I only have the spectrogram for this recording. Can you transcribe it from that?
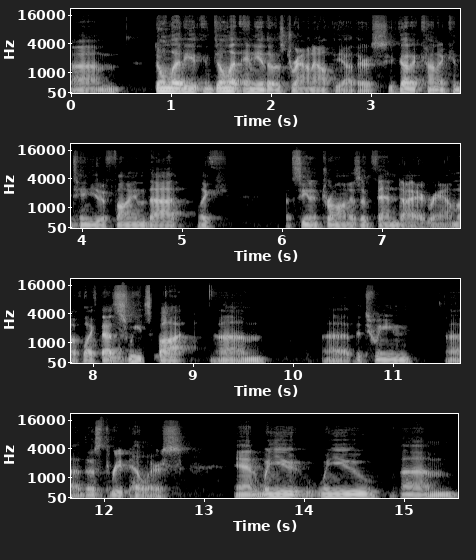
um, don't let don't let any of those drown out the others. You've got to kind of continue to find that like I've seen it drawn as a Venn diagram of like that sweet spot um, uh, between uh, those three pillars. And when you when you um,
